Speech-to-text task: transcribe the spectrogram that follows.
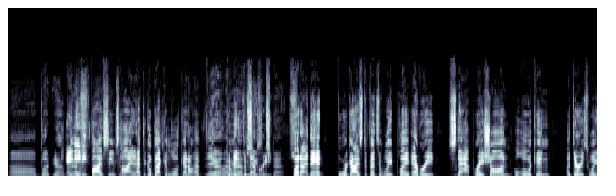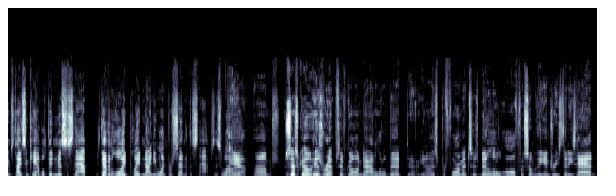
Uh, but yeah, I mean, 85 seems high. I'd have to go back and look. I don't have that Yeah, committed to memory. stats. But uh, they had four guys defensively play every snap. Rayshawn, Oluokun, uh, Darious Williams, Tyson Campbell didn't miss a snap. Devin Lloyd played 91% of the snaps as well. Yeah, um, Cisco, his reps have gone down a little bit. Uh, you know, his performance has been a little off with some of the injuries that he's had.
